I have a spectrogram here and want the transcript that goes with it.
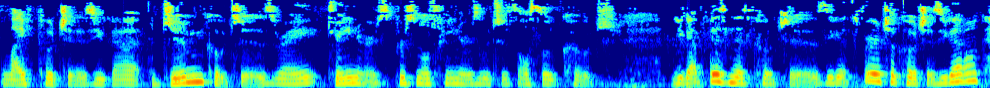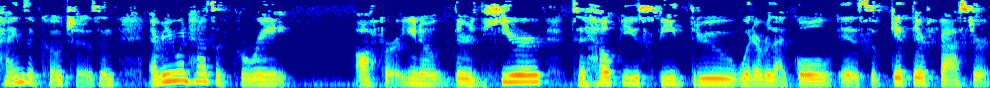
life coaches, you got gym coaches, right? Trainers, personal trainers, which is also coach. You got business coaches, you got spiritual coaches, you got all kinds of coaches and everyone has a great offer. You know, they're here to help you speed through whatever that goal is. So get there faster.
